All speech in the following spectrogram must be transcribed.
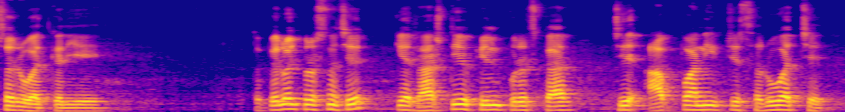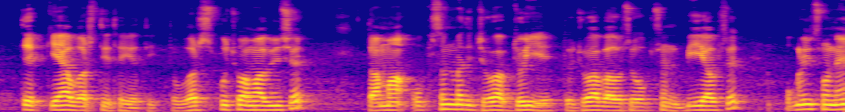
શરૂઆત કરીએ. તો પહેલો જ પ્રશ્ન છે કે રાષ્ટ્રીય ફિલ્મ પુરસ્કાર જે આપવાની જે શરૂઆત છે તે કયા વર્ષથી થઈ હતી? તો વર્ષ પૂછવામાં આવ્યું છે. તો આમાં ઓપ્શનમાંથી જવાબ જોઈએ તો જવાબ આવશે ઓપ્શન બી આવશે. ઓગણીસો ને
